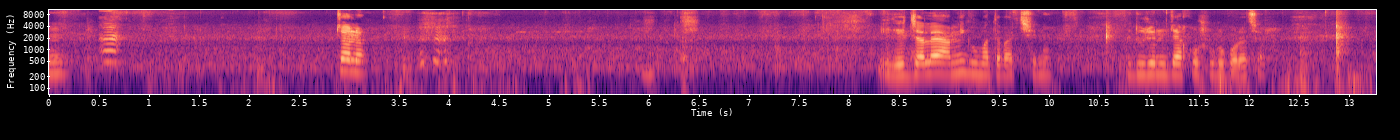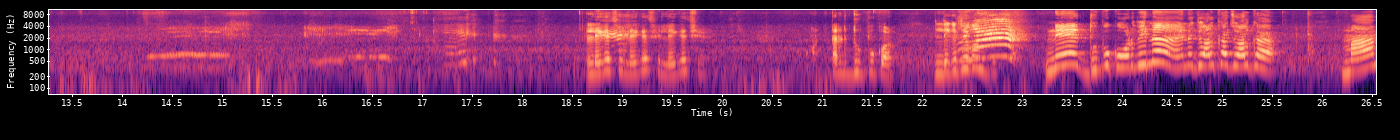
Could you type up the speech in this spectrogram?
হুম। চলো। এদের জ্বালায় আমি ঘুমাতে পারছি না। দুজন দেখো শুরু করেছে। লেগেছে লেগেছে লেগেছে। তাহলে ধুপু কর। লেগেছে কোন নে, ধুপু করবি না? এনে জল খা জল খা। মাম,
